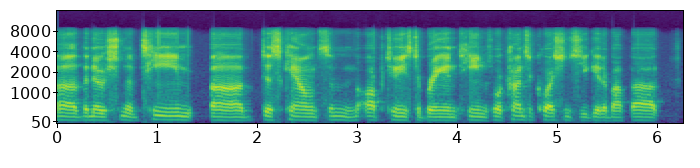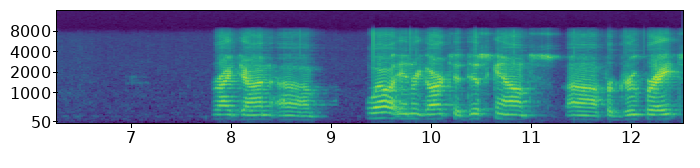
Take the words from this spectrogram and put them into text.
uh, the notion of team uh, discounts and opportunities to bring in teams. What kinds of questions do you get about that? Right, John. Um, Well, in regard to discounts uh, for group rates,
